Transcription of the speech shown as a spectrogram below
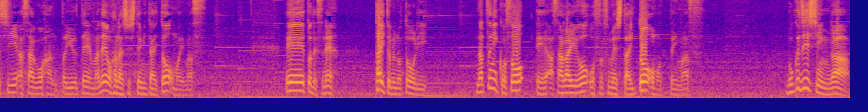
しい朝ごはんというテーマでお話ししてみたいと思います。えーとですね、タイトルの通り、夏にこそ、えー、朝がゆをおすすめしたいと思っています。僕自身が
